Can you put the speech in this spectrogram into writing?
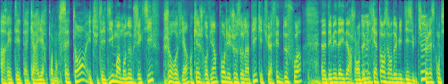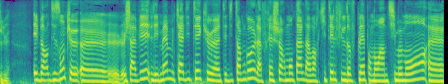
arrêté ta carrière pendant 7 ans et tu t'es dit, moi, mon objectif, je reviens, ok, je reviens pour les Jeux Olympiques et tu as fait deux fois euh, des médailles d'argent en 2014 et en 2018. Je te Mm. laisse continuer. Eh bien, disons que euh, j'avais les mêmes qualités que euh, Teddy Tamgo, la fraîcheur mentale d'avoir quitté le field of play pendant un petit moment, euh,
